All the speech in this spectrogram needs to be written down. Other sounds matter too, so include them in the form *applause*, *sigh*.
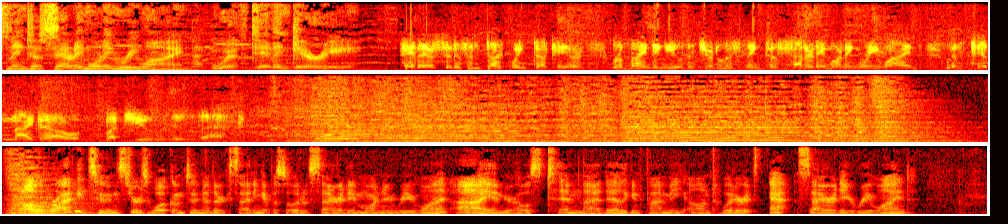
listening to Saturday Morning Rewind with Tim and Gary. Hey there, citizen. Darkwing Duck here, reminding you that you're listening to Saturday Morning Rewind with Tim Nidell. But you knew that. Alrighty, Tunesters, welcome to another exciting episode of Saturday Morning Rewind. I am your host, Tim Nidell. You can find me on Twitter. It's at Saturday Rewind.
